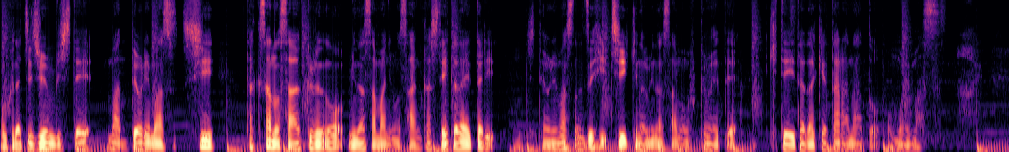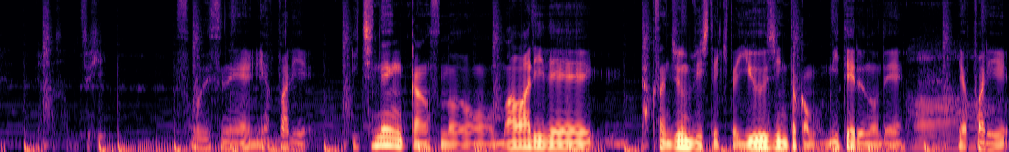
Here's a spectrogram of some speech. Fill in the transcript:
僕たち準備して待っておりますしたくさんのサークルの皆様にも参加していただいたりしておりますのでぜひ地域の皆さんも含めて来ていただけたらなと思いますそうですね、うん。やっぱり1年間その周りでたくさん準備してきた友人とかも見てるのでやっぱり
